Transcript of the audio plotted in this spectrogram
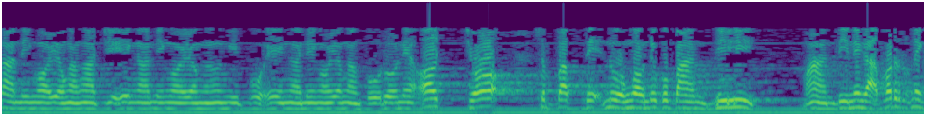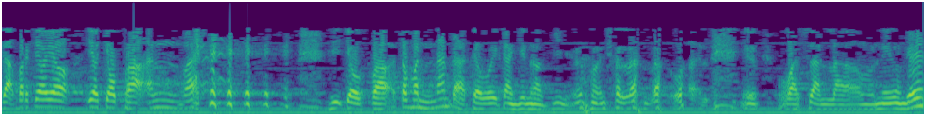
ngani ngoyong ngaji ngani ngoyong ibuke ngani ngoyong burone aja sebab dek nungo niku mandi. Mandi nek gak per nek gak percaya. Ya cobaan. Dicoba. Temenan tak dawuh kanjeng Nabi. Sallallahu alaihi wasallam niku nggih.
